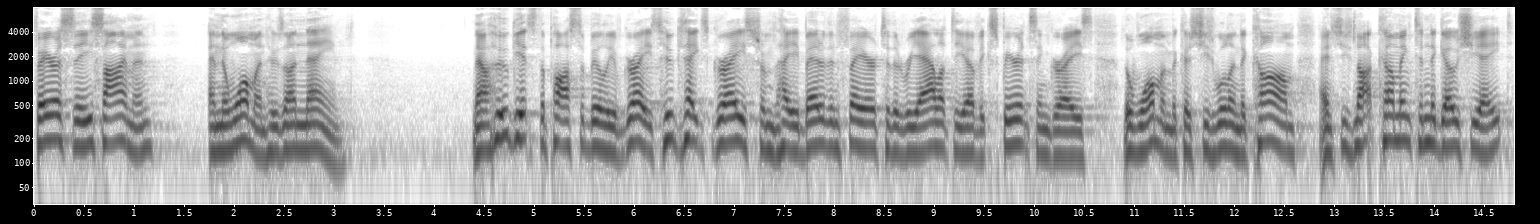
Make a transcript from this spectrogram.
Pharisee, Simon, and the woman who's unnamed. Now, who gets the possibility of grace? Who takes grace from, hey, better than fair to the reality of experiencing grace? The woman, because she's willing to come and she's not coming to negotiate.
